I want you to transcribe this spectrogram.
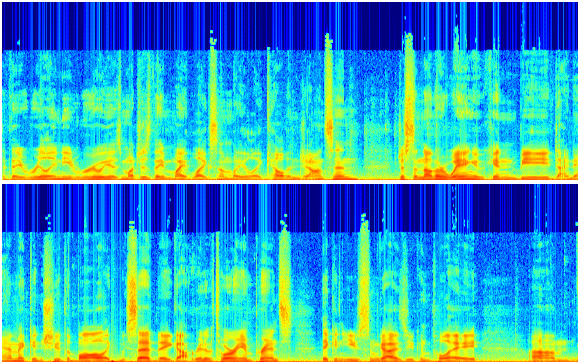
that they really need Rui as much as they might like somebody like Keldon Johnson, just another wing who can be dynamic and shoot the ball. Like we said, they got rid of Taurean Prince. They can use some guys who can play um,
